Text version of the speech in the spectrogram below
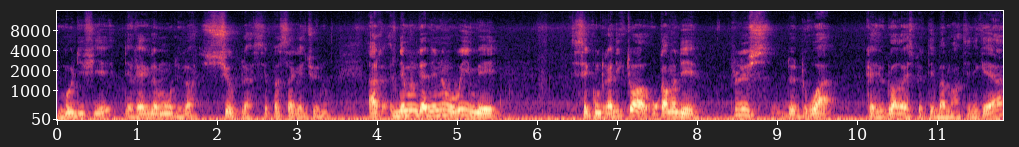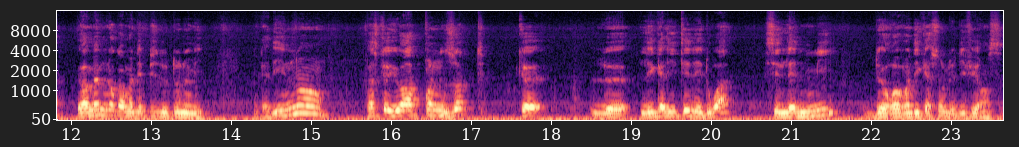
modifier des règlements de loi sur place. C'est pas ça que tu nous. Alors, non, oui, mais c'est contradictoire. Ou commander plus de droits que je dois respecter par Martinique et en même temps commander plus d'autonomie. Donc elle dit non, parce qu'il y a prendre autres que l'égalité des droits, c'est l'ennemi de revendication de différence.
